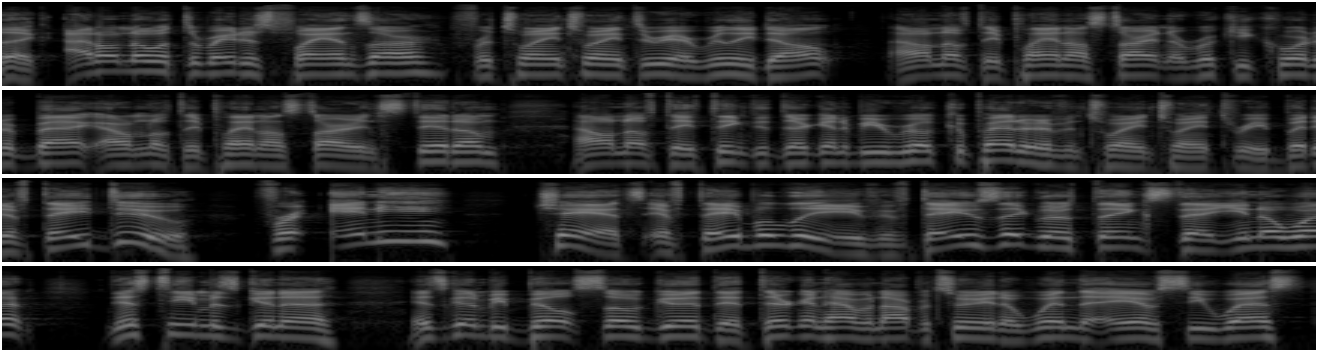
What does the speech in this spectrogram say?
Look, I don't know what the Raiders' plans are for 2023. I really don't. I don't know if they plan on starting a rookie quarterback. I don't know if they plan on starting Stidham. I don't know if they think that they're going to be real competitive in 2023. But if they do, for any chance, if they believe, if Dave Ziegler thinks that you know what, this team is gonna is gonna be built so good that they're gonna have an opportunity to win the AFC West,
